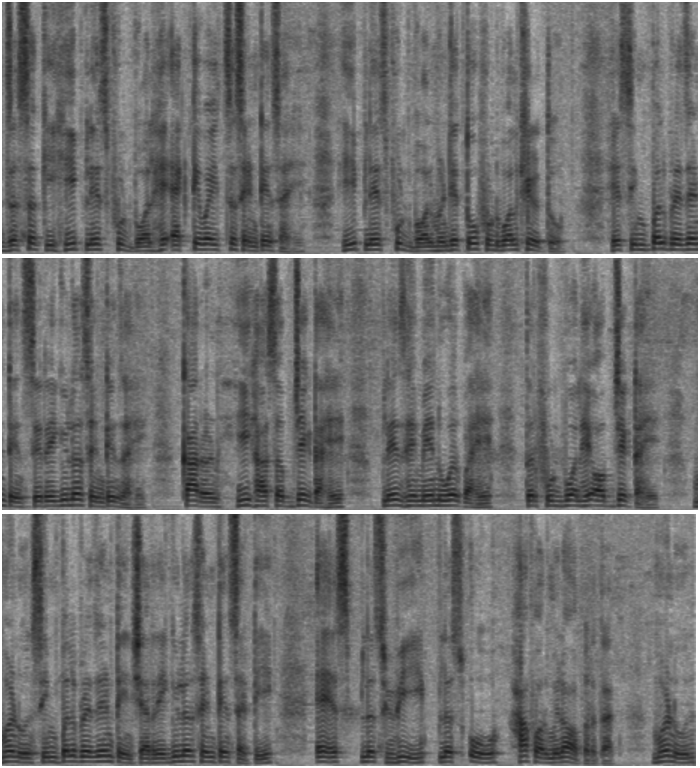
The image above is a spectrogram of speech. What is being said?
जसं की ही प्लेस फुटबॉल हे ॲक्टिवाईजचं सेंटेन्स आहे. ही प्लेस फुटबॉल म्हणजे तो फुटबॉल खेळतो. हे सिंपल प्रेझेंट टेन्सचे रेग्युलर सेंटेन्स आहे. कारण ही हा सब्जेक्ट आहे प्लेस हे मेन वर्ब आहे तर फुटबॉल हे ऑब्जेक्ट आहे. म्हणून सिंपल प्रेझेंट टेन्सच्या रेग्युलर सेंटेन्ससाठी S plus V plus O हा फॉर्म्युला वापरतात. म्हणून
